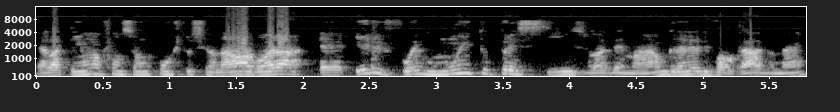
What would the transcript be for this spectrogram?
ela tem uma função constitucional. Agora, é, ele foi muito preciso, Ademar, é um grande advogado, né?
